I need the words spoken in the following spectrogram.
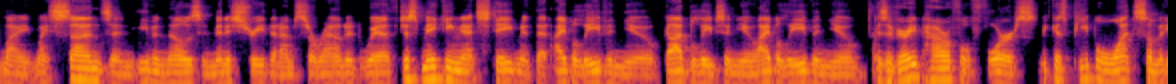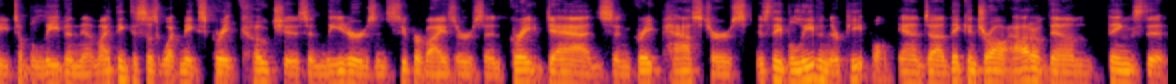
my, my sons and even those in ministry that I'm surrounded with, just making that statement that I believe in you, God believes in you, I believe in you is a very powerful force because people want somebody to believe in them. I think this is what makes makes great coaches and leaders and supervisors and great dads and great pastors is they believe in their people and uh, they can draw out of them things that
